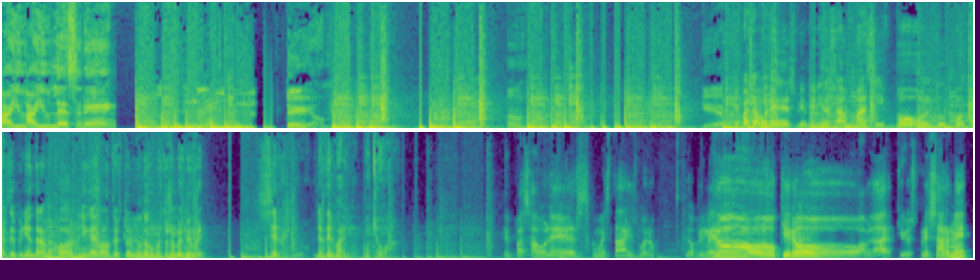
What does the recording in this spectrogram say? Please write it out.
Are you, are you listening? Damn. Uh. Yeah. ¿Qué pasa, boles? Bienvenidos a Massive Ball, tu podcast de opinión de la mejor liga de baloncesto del mundo con nuestros hombres miembros. Sergio, desde el barrio, Ochoa. ¿Qué pasa, bolers? ¿Cómo estáis? Bueno, lo primero quiero hablar, quiero expresarme,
